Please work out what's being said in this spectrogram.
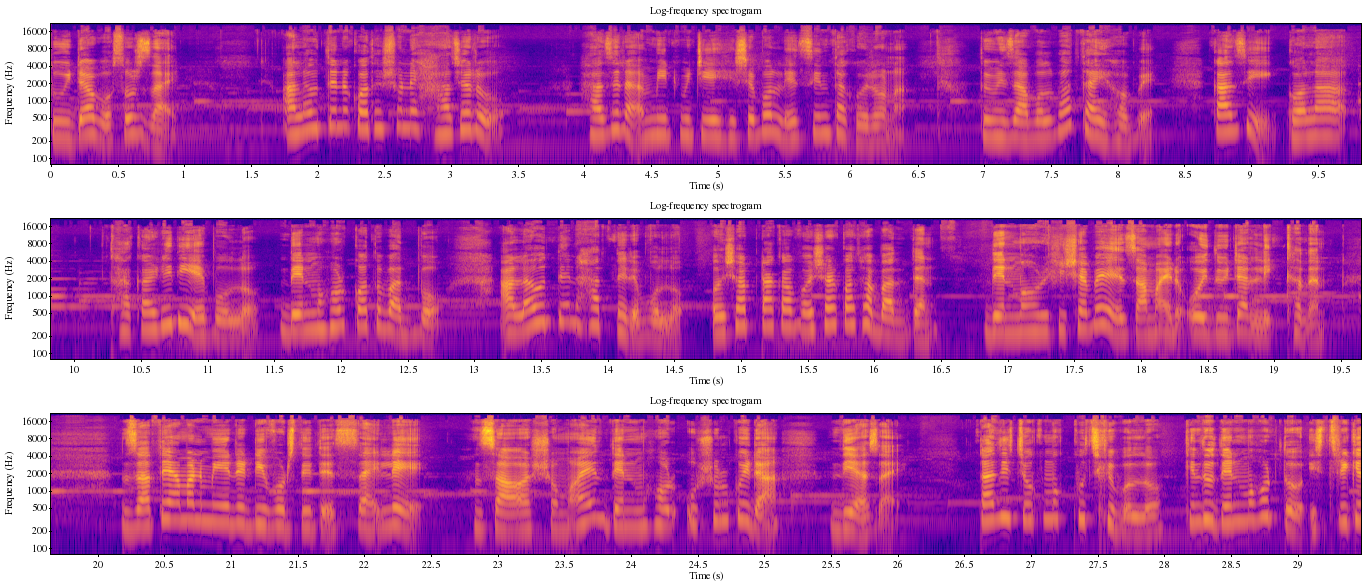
দুইটা বছর যায়। আলাউদ্দিনের কথা শুনে হাজারো হাজারা মিটমিটিয়ে হেসে বললে, চিন্তা করো না, তুমি যা বলবা তাই হবে। কাজী গলা খাকারি দিয়ে বলল দেনমোহর কত বাঁধবো? আলাউদ্দিন হাত নেড়ে বলল, ওইসব টাকা পয়সার কথা বাদ দেন। দেনমোহর হিসাবে জামাইয়ের ওই দুইটা লিখা দেন। যাতে আমার মেয়ের ডিভোর্স দিতে চাইলে যাওয়ার সময় দেনমোহর উসুল কইরা দেয়া যায়। কাজী চোখ মুখ কুচকি বলল, কিন্তু দেনমোহর তো স্ত্রীকে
